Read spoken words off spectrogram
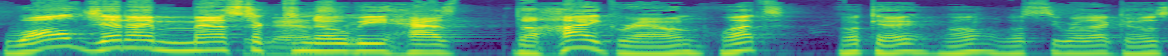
While Jedi Master Kenobi has the high ground, what? Okay, well, let's see where that goes.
